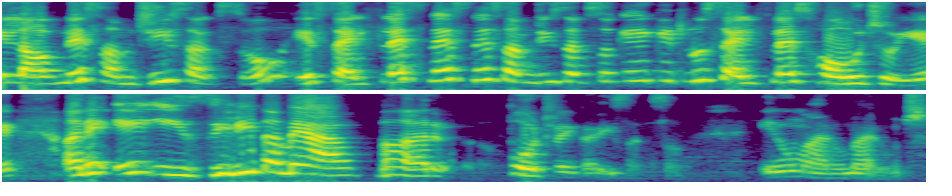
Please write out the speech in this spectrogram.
એ લવને સમજી શકશો, એ સેલ્ફલેસનેસને સમજી શકશો કે એ કેટલું સેલ્ફલેસ હોવું જોઈએ અને એ ઇઝીલી તમે આ બહાર પોર્ટ્રે કરી શકશો. એવું મારું માનવું છે.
